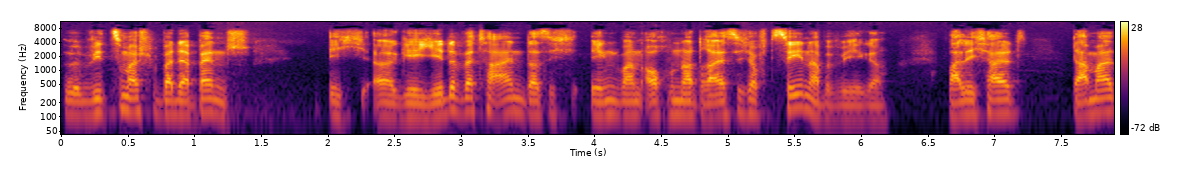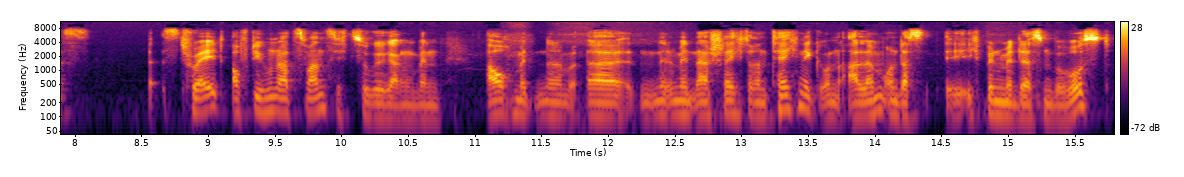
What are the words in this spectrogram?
wie zum Beispiel bei der Bench. Ich äh, gehe jede Wette ein, dass ich irgendwann auch 130 auf 10er bewege, weil ich halt damals straight auf die 120 zugegangen bin auch mit, ne, äh, mit einer schlechteren Technik und allem und das, ich bin mir dessen bewusst.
